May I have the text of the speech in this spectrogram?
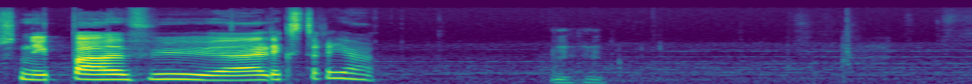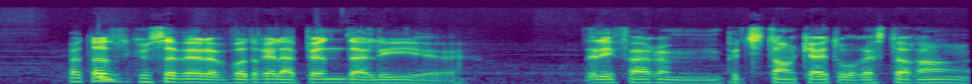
Je n'ai pas vu à l'extérieur. Mhm. Peut-être que ça va- vaudrait la peine d'aller euh, d'aller faire une petite enquête au restaurant euh,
